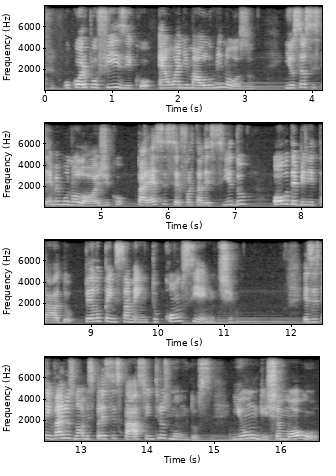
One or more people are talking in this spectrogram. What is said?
o corpo físico é um animal luminoso e o seu sistema imunológico parece ser fortalecido ou debilitado pelo pensamento consciente. Existem vários nomes para esse espaço entre os mundos. Jung chamou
